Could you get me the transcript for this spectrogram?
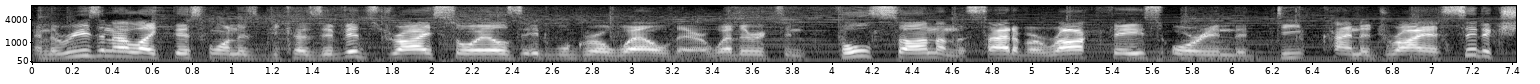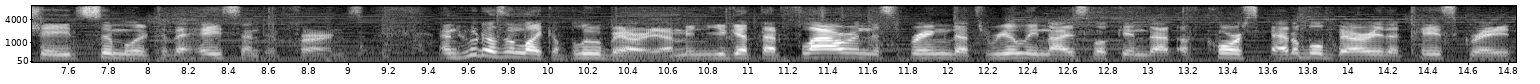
And the reason I like this one is because if it's dry soils, it will grow well there, whether it's in full sun on the side of a rock face or in the deep kind of dry acidic shade similar to the hay-scented ferns. And who doesn't like a blueberry? I mean, you get that flower in the spring that's really nice looking, that of course edible berry that tastes great,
